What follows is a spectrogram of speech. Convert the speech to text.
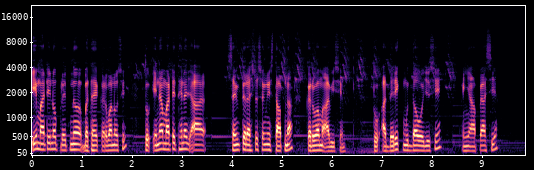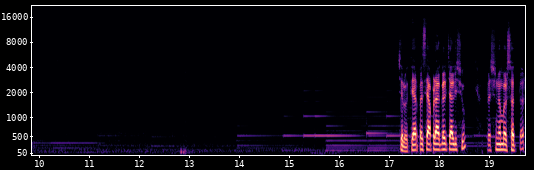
એ માટેનો પ્રયત્ન બધાએ કરવાનો છે. તો એના માટે થઈને જ આ સંયુક્ત રાષ્ટ્રસંઘની સ્થાપના કરવામાં આવી છે. તો આ દરેક મુદ્દાઓ જે છે, અહીંયા આપ્યા છે. ચલો, ત્યાર પછી આપણે આગળ ચાલીશું. પ્રશ્ન નંબર સત્તર.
